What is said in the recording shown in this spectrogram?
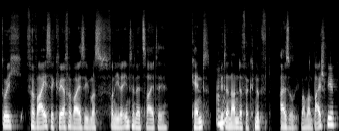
durch Verweise, Querverweise, wie man es von jeder Internetseite kennt, mhm. miteinander verknüpft. Also, ich mache mal ein Beispiel.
